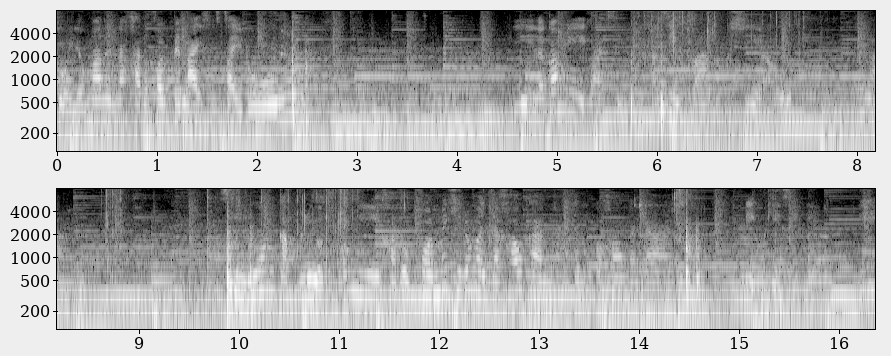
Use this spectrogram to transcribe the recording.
สวยๆเยอะมากเลยนะคะ ทุกคนเป็นลายสีใสรุ้งนี่แล้วก็มีอีกหลายสีนะคะสีฟ้ากับเขียวสีม่วงกับเหลืองก็มีค่ะทุกคนไม่คิดว่ามันจะเข้ากันนะแต่มันก็เข้ากันได้นี่กี่สีเนี่ยนี่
